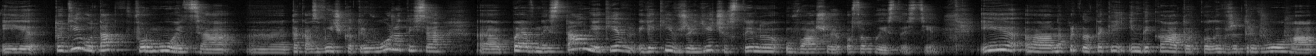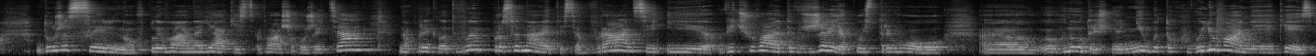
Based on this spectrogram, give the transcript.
І тоді отак формується е, така звичка тривожитися, е, певний стан, який, вже є частиною вашої особистості. І, е, наприклад, такий індикатор, коли вже тривога дуже сильно впливає на якість вашого життя. Наприклад, ви просинаєтеся вранці і відчуваєте вже якусь тривогу внутрішню, нібито хвилювання якесь.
